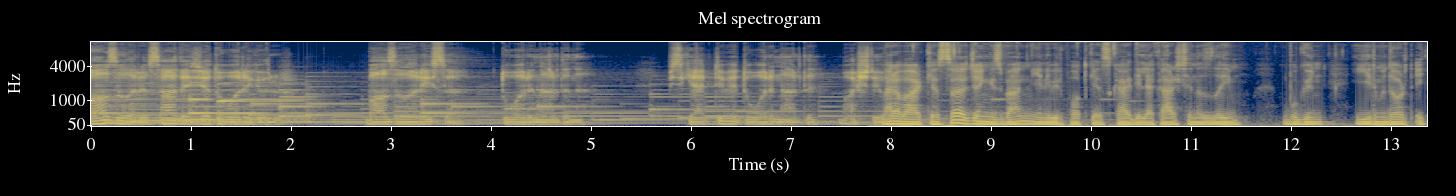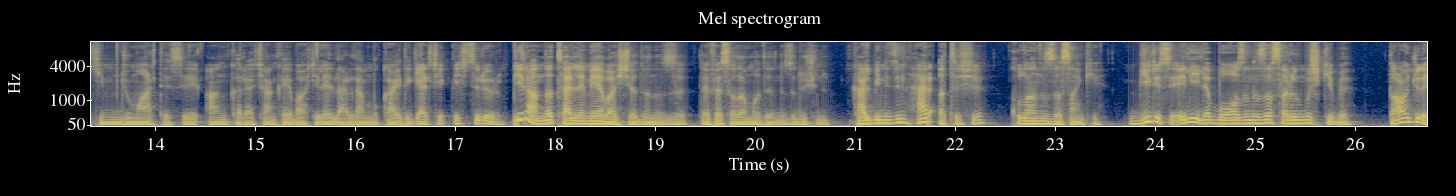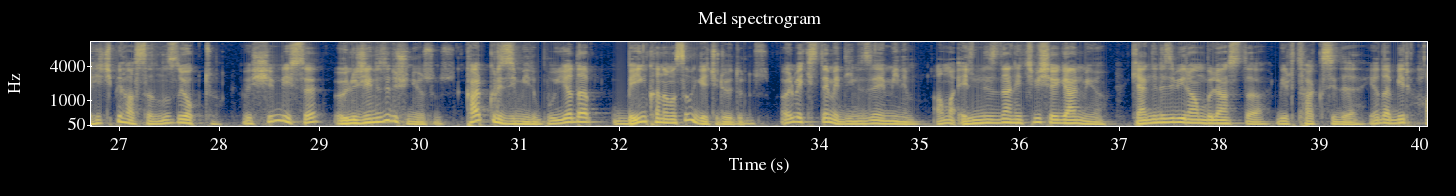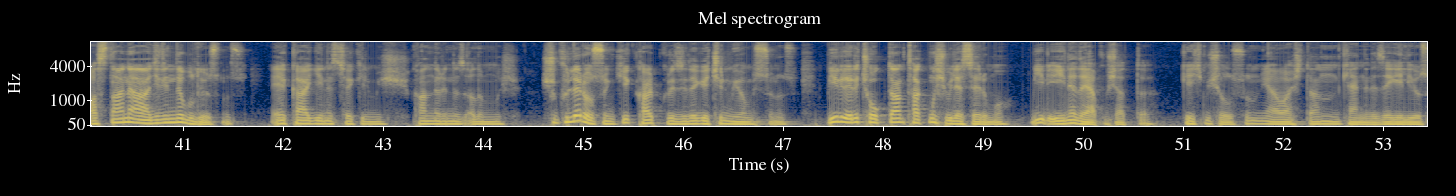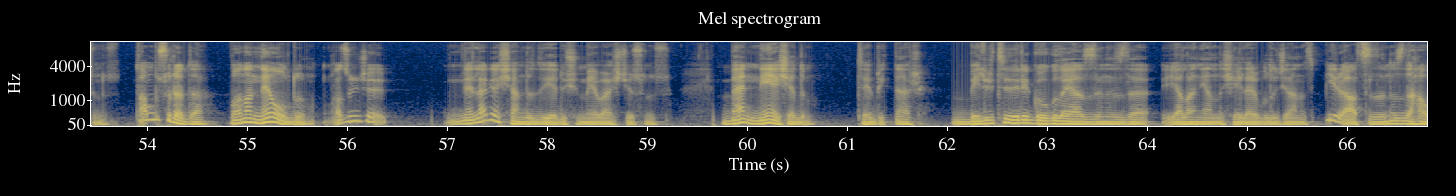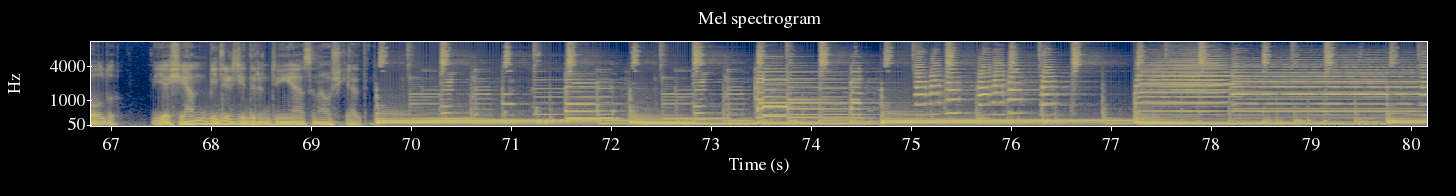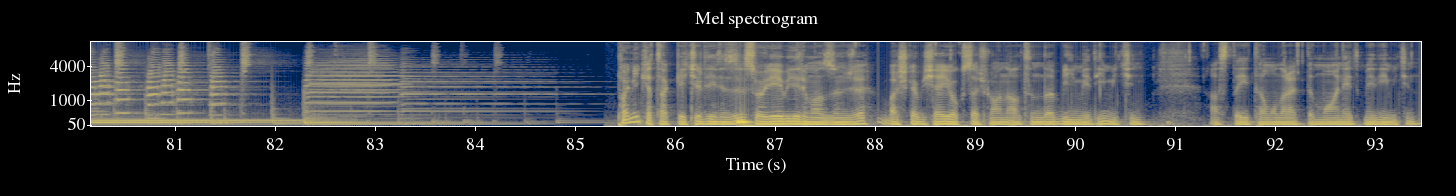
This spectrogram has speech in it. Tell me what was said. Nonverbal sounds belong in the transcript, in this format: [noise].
Bazıları sadece duvarı görür. Bazıları ise duvarın ardını. Psikiyatri ve duvarın ardı başlıyor. Merhaba herkese, Cengiz ben. Yeni bir podcast kaydıyla karşınızdayım. Bugün 24 Ekim Cumartesi Ankara Çankaya Bahçeli Evler'den bu kaydı gerçekleştiriyorum. Bir anda terlemeye başladığınızı, nefes alamadığınızı düşünün. Kalbinizin her atışı kulağınızda sanki. Birisi eliyle boğazınıza sarılmış gibi. Daha önce de hiçbir hastalığınız yoktu. Ve şimdi ise öleceğinizi düşünüyorsunuz. Kalp krizi miydi bu ya da beyin kanaması mı geçiriyordunuz? Ölmek istemediğinize eminim ama elinizden hiçbir şey gelmiyor. Kendinizi bir ambulansta, bir takside ya da bir hastane acilinde buluyorsunuz. EKG'niz çekilmiş, kanlarınız alınmış. Şükürler olsun ki kalp krizi de geçirmiyormuşsunuz. Birileri çoktan takmış bile serumu. Bir iğne de yapmış hatta. Geçmiş olsun yavaştan kendinize geliyorsunuz. Tam bu sırada bana ne oldu? Az önce neler yaşandı diye düşünmeye başlıyorsunuz. Ben ne yaşadım? Tebrikler. Belirtileri Google'a yazdığınızda yalan yanlış şeyler bulacağınız bir rahatsızlığınız daha oldu. Yaşayan bilircilerin dünyasına hoş geldiniz. Panik atak geçirdiğinizi söyleyebilirim az önce. Başka bir şey yoksa şu an altında bilmediğim için hastayı tam olarak da muayene etmediğim için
